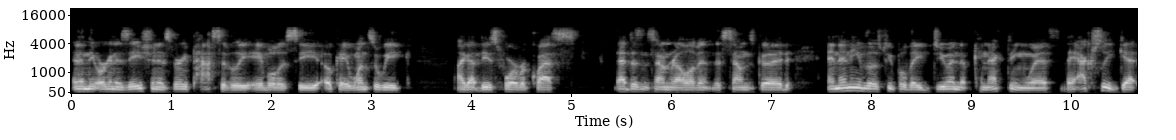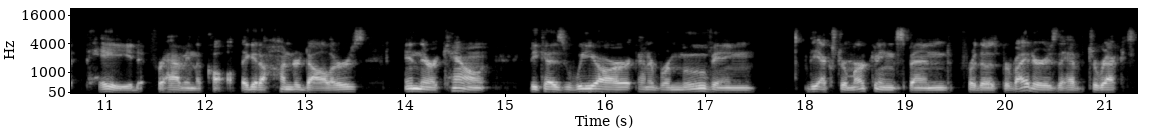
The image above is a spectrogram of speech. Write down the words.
And then the organization is very passively able to see, okay, once a week, I got these four requests. That doesn't sound relevant. This sounds good. And any of those people they do end up connecting with, they actually get paid for having the call. They get $100 in their account because we are kind of removing the extra marketing spend for those providers. They have direct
